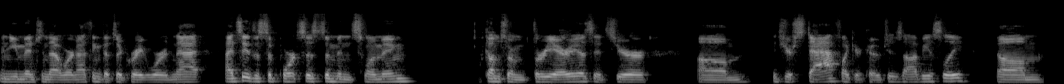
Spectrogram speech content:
and you mentioned that word and i think that's a great word and that i'd say the support system in swimming comes from three areas. It's your um, it's your staff like your coaches obviously. Um,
